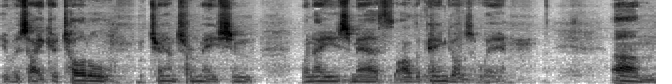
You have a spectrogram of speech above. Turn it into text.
It was like a total transformation. When I use meth, all the pain goes away. Um,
